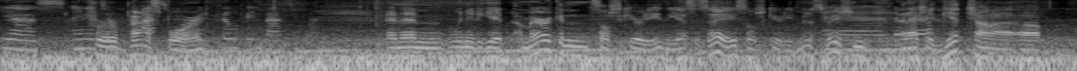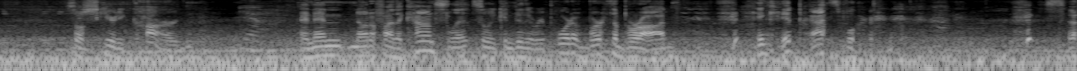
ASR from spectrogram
Yes, I need For to passport. Philippine passport. and then we need to get American Social Security, the SSA, Social Security Administration, And and, actually get China a Social Security card, Yeah. and then notify the consulate so we can do the report of birth abroad and get passport. so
